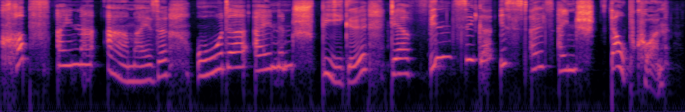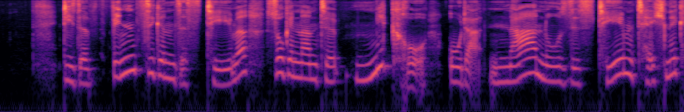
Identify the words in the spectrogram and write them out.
Kopf einer Ameise oder einen Spiegel, der winziger ist als ein Staubkorn. Diese winzigen Systeme, sogenannte Mikro- oder Nanosystemtechnik,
